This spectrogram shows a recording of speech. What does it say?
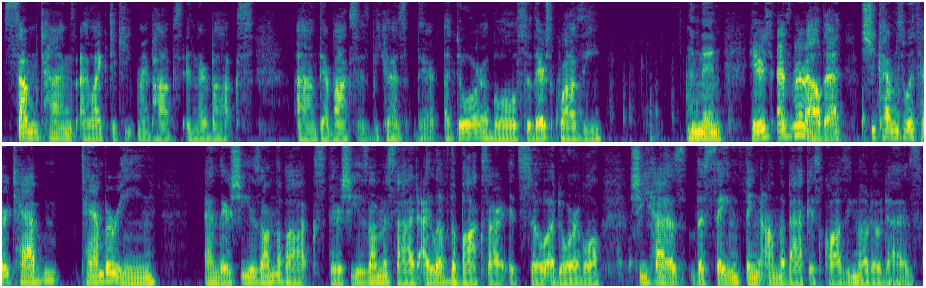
sometimes I like to keep my pops in their box, uh, their boxes because they're adorable. So there's Quasi. And then here's Esmeralda. She comes with her tab tambourine. And there she is on the box. There she is on the side. I love the box art. It's so adorable. She has the same thing on the back as Quasimodo does.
